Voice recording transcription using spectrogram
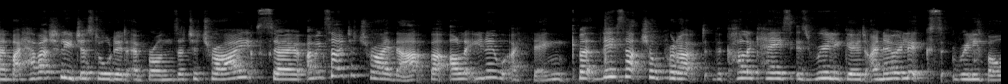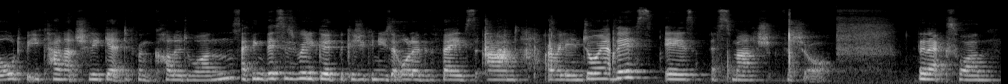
um, I have actually just ordered a bronzer to try, so I'm excited to try that, but I'll let you know what I think. But this actual product, the colour case is really good. I know it looks really bold, but you can actually get different coloured ones. I think this is really good because you can use it all over the face and I really enjoy it. This is a smash for sure. The next one,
